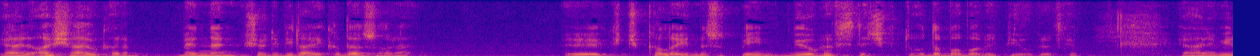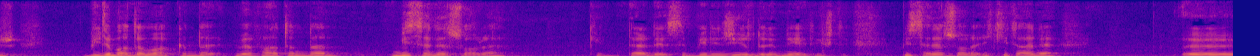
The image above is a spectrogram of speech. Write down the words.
Yani aşağı yukarı benden şöyle bir ay kadar sonra e, Küçük Kalay'ın, Mesut Bey'in biyografisi de çıktı. O da baba bir biyografi. Yani bir bilim adamı hakkında vefatından bir sene sonra ki neredeyse birinci yıl dönümüne yetişti. Bir sene sonra iki tane e,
